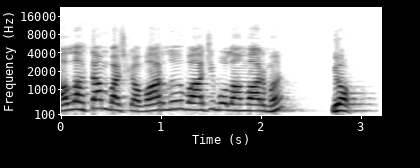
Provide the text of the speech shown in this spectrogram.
Allah'tan başka varlığı vacip olan var mı? Yok.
